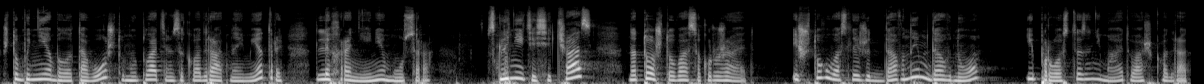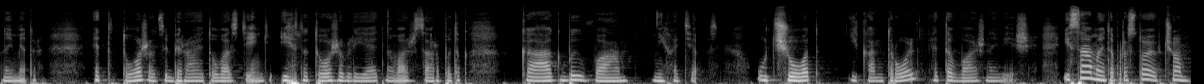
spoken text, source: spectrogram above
чтобы не было того, что мы платим за квадратные метры для хранения мусора. Взгляните сейчас на то, что вас окружает и что у вас лежит давным-давно и просто занимает ваши квадратные метры. Это тоже забирает у вас деньги, и это тоже влияет на ваш заработок, как бы вам не хотелось. Учет и контроль – это важные вещи. И самое это простое в чем?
